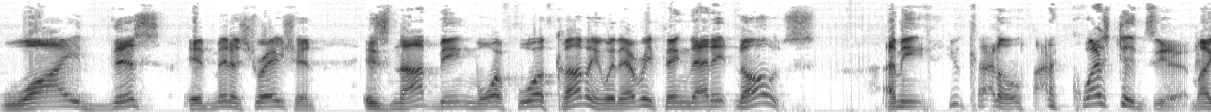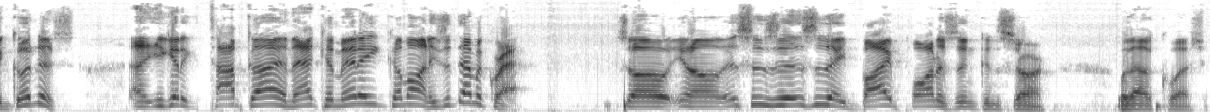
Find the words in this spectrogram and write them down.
why this administration is not being more forthcoming with everything that it knows. I mean, you got a lot of questions here. My goodness. Uh, you get a top guy in that committee? Come on, he's a Democrat. So, you know, this is this is a bipartisan concern without question.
